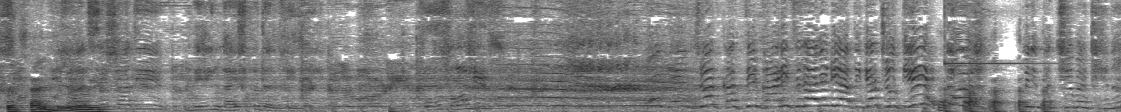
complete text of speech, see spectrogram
Pretend, really? शादी मेरी लाइफ बदल दी वो मेरी बच्ची बैठी है ना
